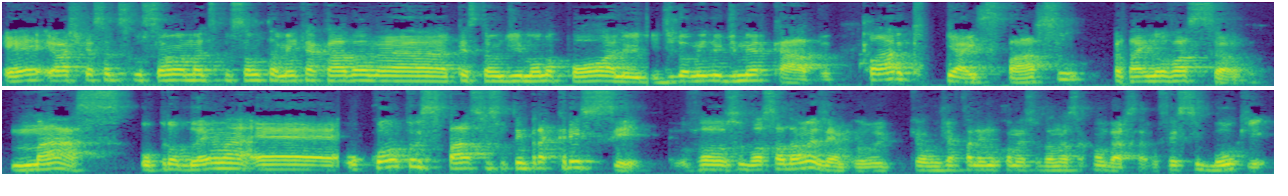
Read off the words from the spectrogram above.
É, eu acho que essa discussão é uma discussão também que acaba na questão de monopólio e de domínio de mercado. Claro que há espaço para inovação, mas o problema é o quanto espaço isso tem para crescer. Vou, vou, só dar um exemplo, que eu já falei no começo da nossa conversa. O Facebook,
